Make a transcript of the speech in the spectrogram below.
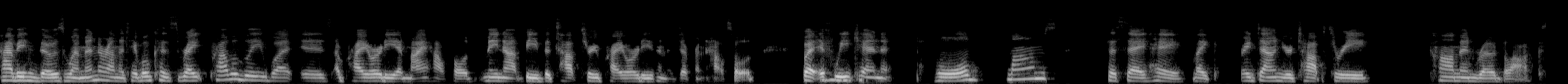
having those women around the table because right probably what is a priority in my household may not be the top three priorities in a different household but if we mm-hmm. can pull moms to say hey like write down your top three common roadblocks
